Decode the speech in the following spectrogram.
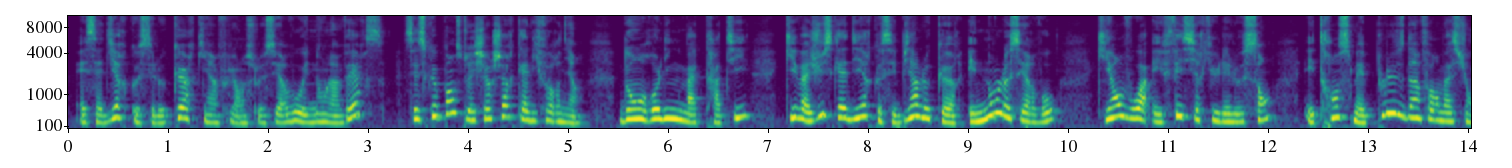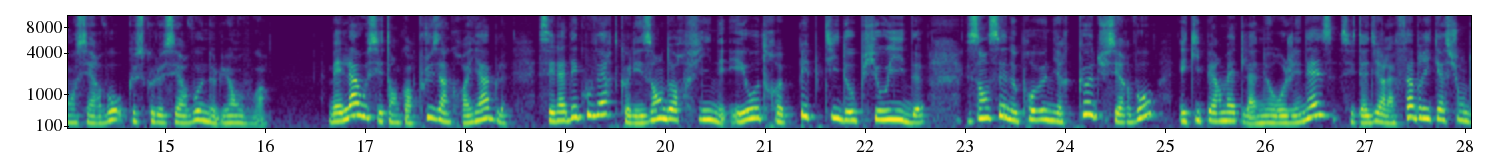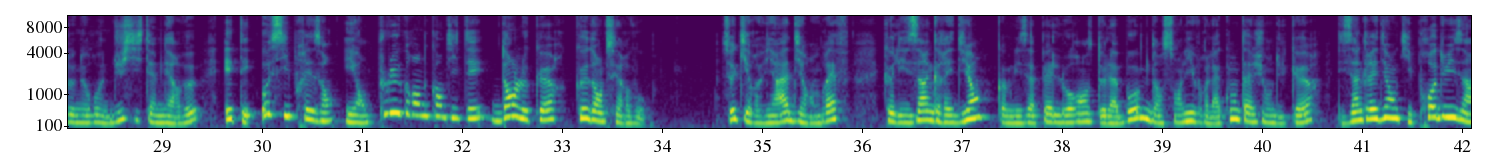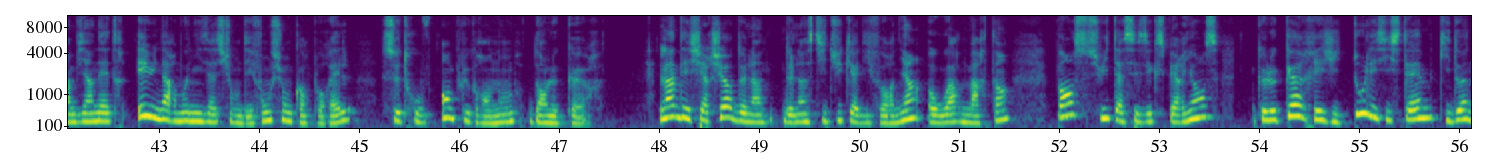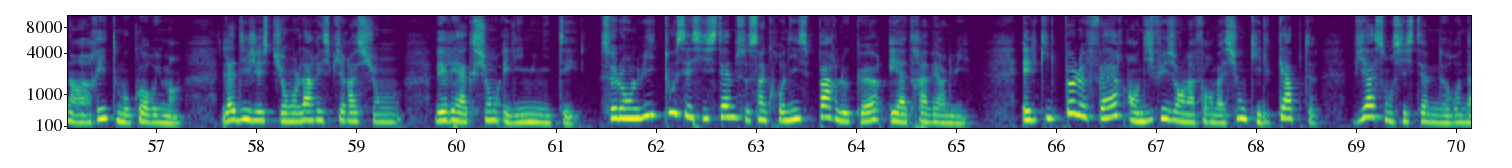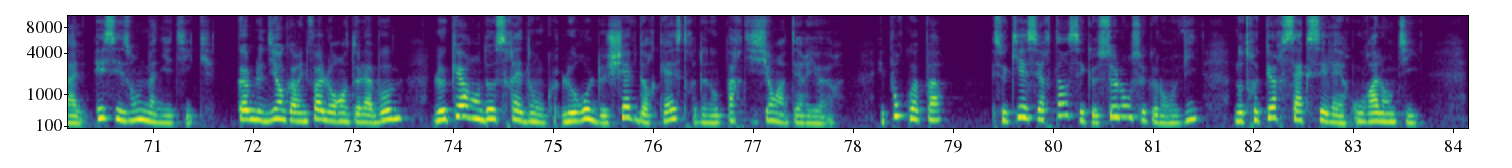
Est-ce à dire que c'est le cœur qui influence le cerveau et non l'inverse? C'est ce que pensent les chercheurs californiens, dont Rolling McCratty, qui va jusqu'à dire que c'est bien le cœur et non le cerveau qui envoie et fait circuler le sang et transmet plus d'informations au cerveau que ce que le cerveau ne lui envoie. Mais là où c'est encore plus incroyable, c'est la découverte que les endorphines et autres peptides opioïdes, censés ne provenir que du cerveau et qui permettent la neurogénèse, c'est-à-dire la fabrication de neurones du système nerveux, étaient aussi présents et en plus grande quantité dans le cœur que dans le cerveau. Ce qui revient à dire en bref que les ingrédients, comme les appelle Laurence de la Baume dans son livre La contagion du cœur, les ingrédients qui produisent un bien-être et une harmonisation des fonctions corporelles se trouvent en plus grand nombre dans le cœur. L'un des chercheurs de l'Institut californien, Howard Martin, pense, suite à ses expériences, que le cœur régit tous les systèmes qui donnent un rythme au corps humain, la digestion, la respiration, les réactions et l'immunité. Selon lui, tous ces systèmes se synchronisent par le cœur et à travers lui, et qu'il peut le faire en diffusant l'information qu'il capte via son système neuronal et ses ondes magnétiques. Comme le dit encore une fois Laurence Delabaume, le cœur endosserait donc le rôle de chef d'orchestre de nos partitions intérieures. Et pourquoi pas? Ce qui est certain, c'est que selon ce que l'on vit, notre cœur s'accélère ou ralentit.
